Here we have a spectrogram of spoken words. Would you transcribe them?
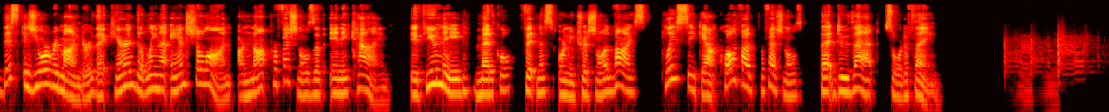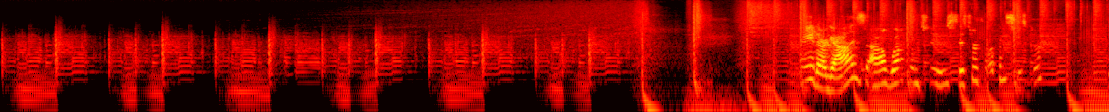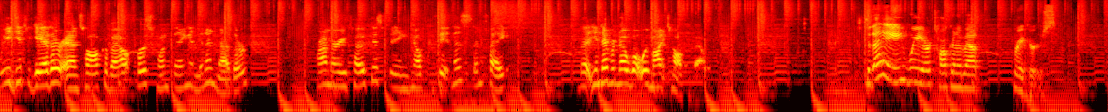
This is your reminder that Karen, Dalena, and Shelon are not professionals of any kind. If you need medical, fitness, or nutritional advice, please seek out qualified professionals that do that sort of thing. Hey there, guys. Uh, welcome to Sister Helping Sister. We get together and talk about first one thing and then another. Primary focus being health fitness and faith, but you never know what we might talk about. Today, we are talking about triggers.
